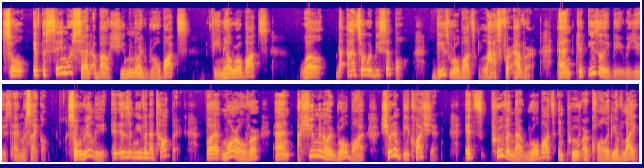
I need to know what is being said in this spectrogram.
So if the same were said about humanoid robots, female robots, well, the answer would be simple. These robots last forever and could easily be reused and recycled. So really, it isn't even a topic. But moreover, and a humanoid robot shouldn't be questioned. It's proven that robots improve our quality of life.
